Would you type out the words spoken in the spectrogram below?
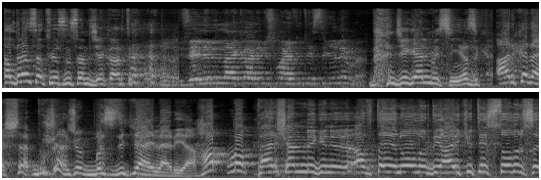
kaldıran satıyorsun sanacak artık. 150 bin like Ali biçim IQ testi gelir mi? Bence gelmesin yazık. Arkadaşlar bunlar çok basit hikayeler ya. Hapma perşembe günü haftaya ne olur diye IQ testi olursa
